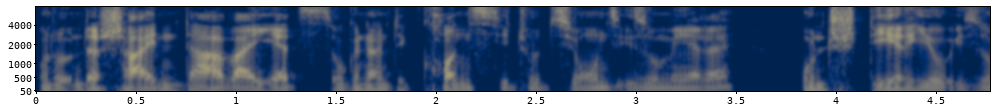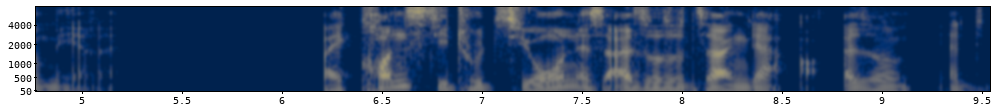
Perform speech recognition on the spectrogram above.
und unterscheiden dabei jetzt sogenannte Konstitutionsisomere und Stereoisomere. Bei Konstitution ist also sozusagen der, also ja, die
